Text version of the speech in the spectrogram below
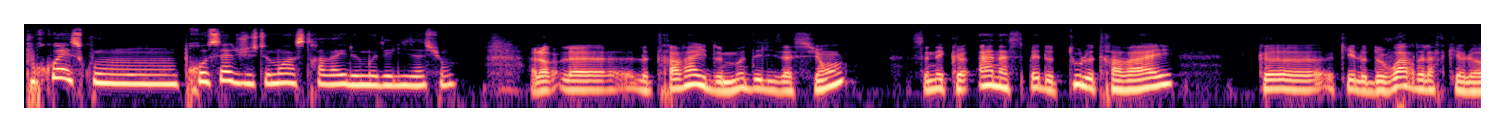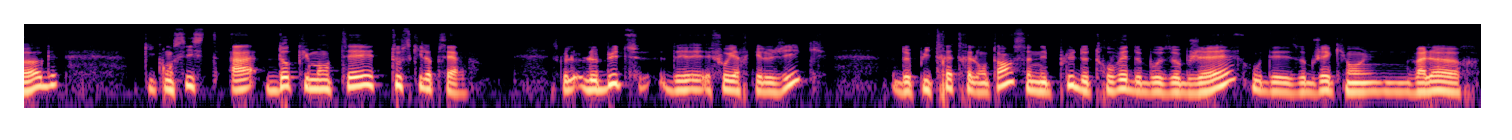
Pourquoi est-ce qu'on procède justement à ce travail de modélisation? Alors, le, travail de modélisation, ce n'est qu'un aspect de tout le travail qui est le devoir de l'archéologue, qui consiste à documenter tout ce qu'il observe. Parce que le, but des fouilles archéologiques, depuis très très longtemps, ce n'est plus de trouver de beaux objets ou des objets qui ont une valeur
